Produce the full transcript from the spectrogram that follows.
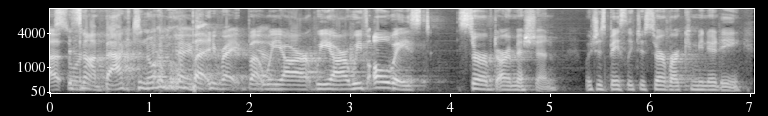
Uh, it's of. not back to normal, Okay. but right. But Yeah. we are we are we've always served our mission, which is basically to serve our community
